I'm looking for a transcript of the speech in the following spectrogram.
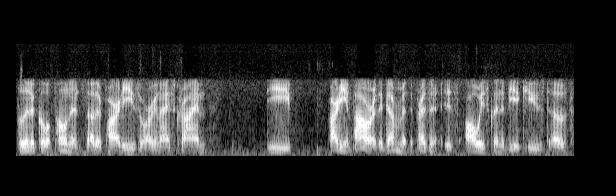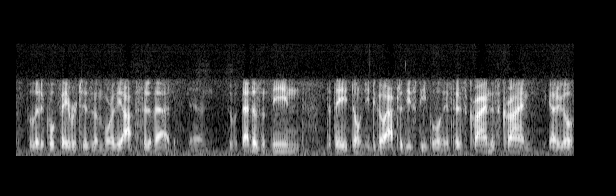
political opponents, other parties, or organized crime, the party in power, the government, the president, is always going to be accused of political favoritism or the opposite of that. And that doesn't mean that they don't need to go after these people. If there's crime, there's crime. You got to go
